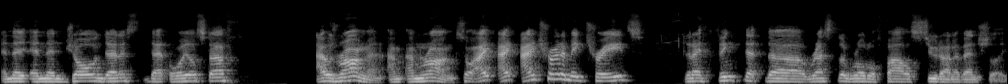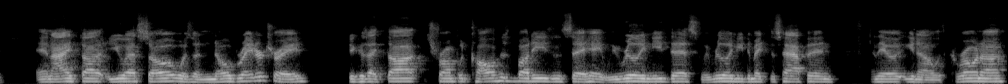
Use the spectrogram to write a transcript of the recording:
and then and then Joel and Dennis, that oil stuff, I was wrong on. I'm I'm wrong. So I, I I try to make trades that I think that the rest of the world will follow suit on eventually. And I thought USO was a no-brainer trade because I thought Trump would call his buddies and say, "Hey, we really need this. We really need to make this happen." And they, would, you know, with Corona,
